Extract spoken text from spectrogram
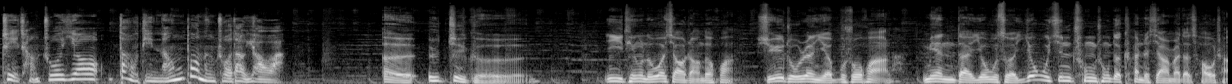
这场捉妖到底能不能捉到妖啊？呃，这个，一听罗校长的话，徐主任也不说话了，面带忧色，忧心忡忡的看着下面的操场。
